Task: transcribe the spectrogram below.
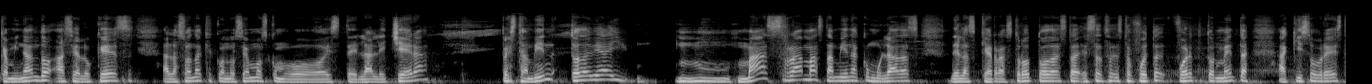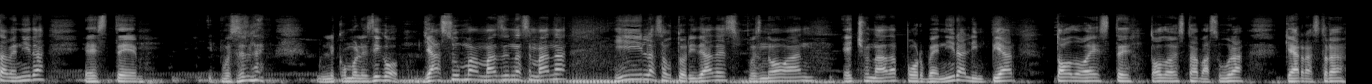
caminando hacia lo que es a la zona que conocemos como este, la lechera, pues también todavía hay más ramas también acumuladas de las que arrastró toda esta, esta, esta fuerte, fuerte, tormenta aquí sobre esta avenida. Este, y pues es, como les digo, ya suma más de una semana y las autoridades pues no han hecho nada por venir a limpiar todo este, toda esta basura que arrastra,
